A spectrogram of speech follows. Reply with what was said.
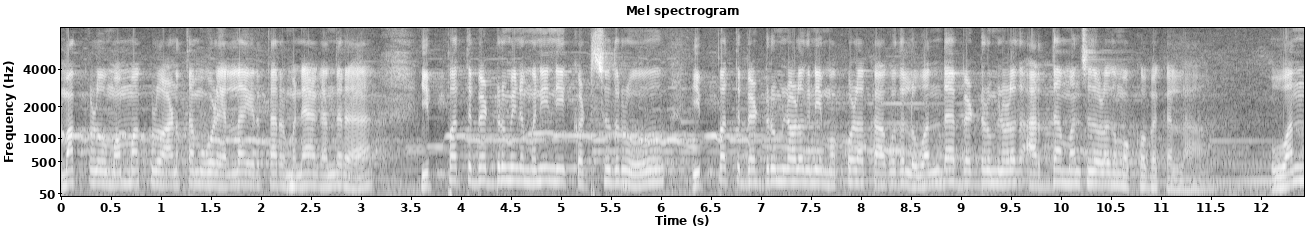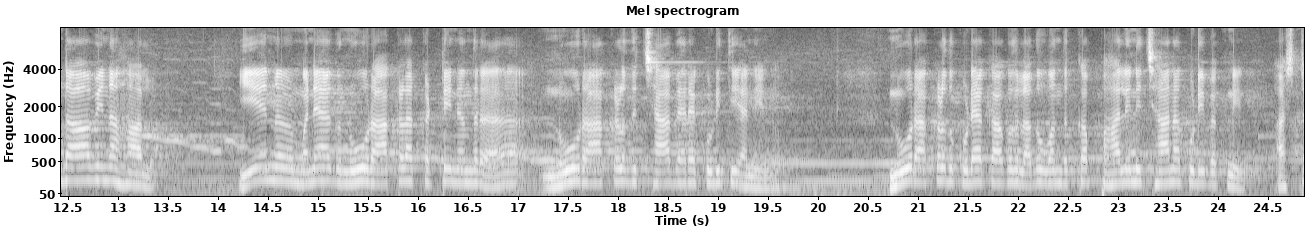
ಮಕ್ಕಳು, ಮೊಮ್ಮಕ್ಕಳು ಅಣ್ಣ ತಮ್ಮಗಳು ಎಲ್ಲ ಇರ್ತಾರೆ ಮನ್ಯಾಗ ಅಂದ್ರೆ ಇಪ್ಪತ್ತು ಬೆಡ್ರೂಮಿನ ಮನೆ ನೀ ಕಟ್ಸಿದ್ರು ಇಪ್ಪತ್ತು ಬೆಡ್ರೂಮಿನೊಳಗೆ ನೀ ಮಕ್ಕೊಳಕ್ಕಾಗೋದಿಲ್ಲ ಒಂದೇ ಬೆಡ್ರೂಮಿನೊಳಗೆ ಅರ್ಧ ಮಂಚದೊಳಗೆ ಮಕ್ಕೋಬೇಕಲ್ಲ. ಒಂದಾವಿನ ಹಾಲು. ಏನು ಮನ್ಯಾಗ ನೂರು ಆಕಳ ಕಟ್ಟಿನಿ ಅಂದ್ರೆ ನೂರು ಆಕಳದ ಚಹಾ ಬೇರೆ ಕುಡಿತೀಯ ನೀನು? ನೂರು ಆಕಳದು ಕುಡಿಯೋಕ್ಕಾಗೋದಿಲ್ಲ ಅದು ಒಂದು ಕಪ್ ಹಾಲಿನ ಚಾನ ಕುಡಿಬೇಕು ನೀನು. ಅಷ್ಟ.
